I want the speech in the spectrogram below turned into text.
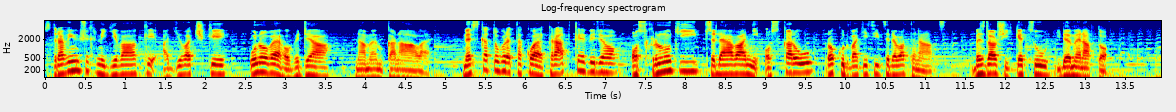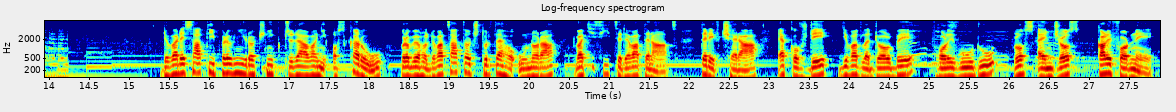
Zdravím všechny diváky a divačky u nového videa na mém kanále. Dneska to bude takové krátké video o schrnutí předávání Oscarů roku 2019. Bez dalších keců jdeme na to. 91. ročník předávání Oscarů proběhl 24. února 2019, tedy včera, jako vždy v divadle Dolby v Hollywoodu v Los Angeles v Kalifornii.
